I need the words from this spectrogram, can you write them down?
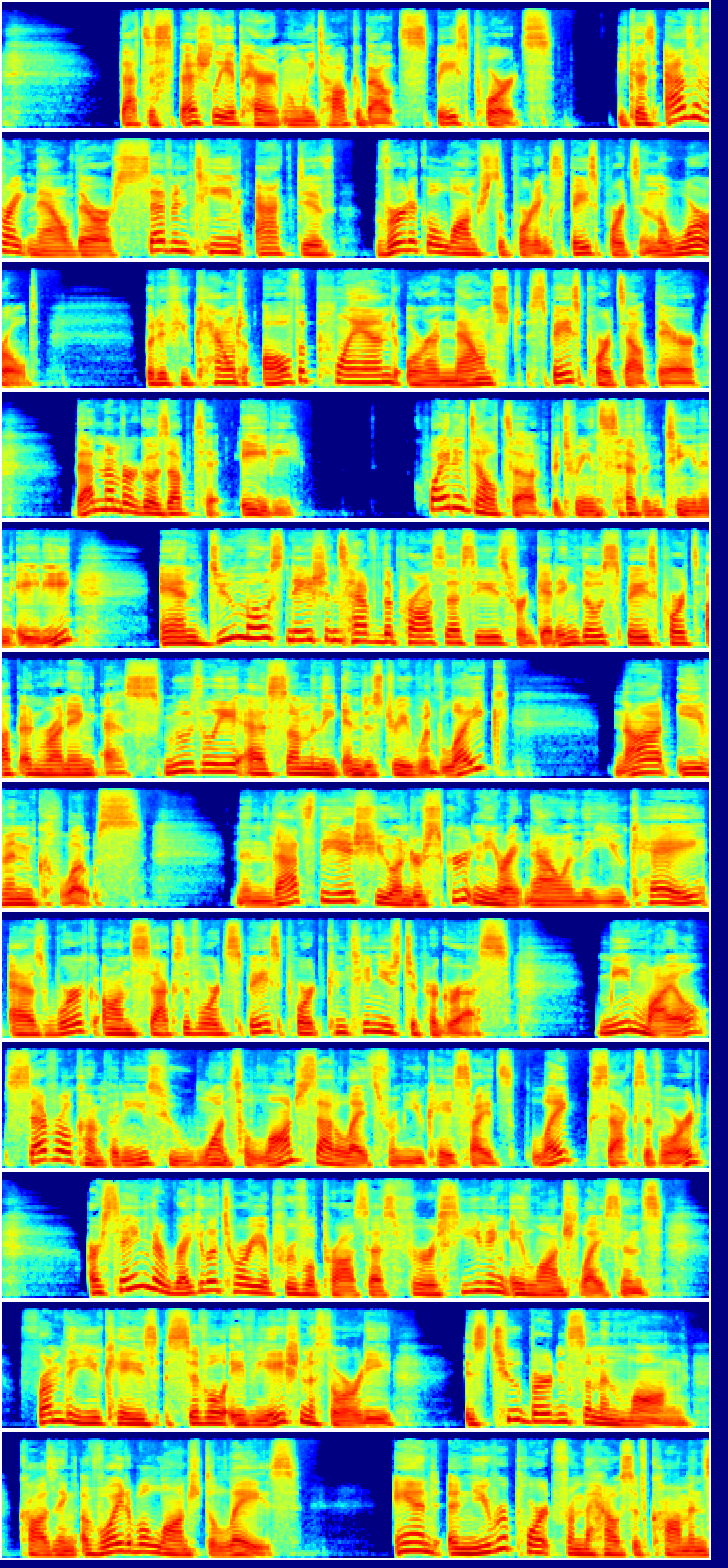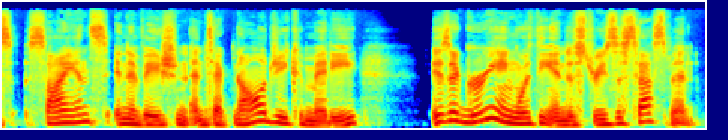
That's especially apparent when we talk about spaceports, because as of right now, there are 17 active vertical launch supporting spaceports in the world. But if you count all the planned or announced spaceports out there, that number goes up to 80. Quite a delta between 17 and 80. And do most nations have the processes for getting those spaceports up and running as smoothly as some in the industry would like? Not even close. And that's the issue under scrutiny right now in the UK as work on Saxavord Spaceport continues to progress. Meanwhile, several companies who want to launch satellites from UK sites like Saxavord are saying the regulatory approval process for receiving a launch license from the UK's Civil Aviation Authority is too burdensome and long, causing avoidable launch delays. And a new report from the House of Commons Science, Innovation, and Technology Committee is agreeing with the industry's assessment.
